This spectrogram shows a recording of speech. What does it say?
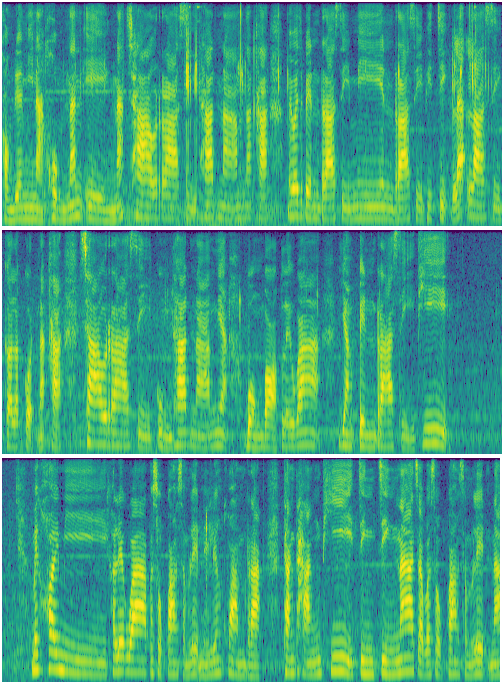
ของเดือนมีนาคมนั่นเองนะชาวราศีธาตุน้ำนะคะ ไม่ว่าจะเป็นราศีมีน ราศีพิจิก และราศีกรกฎนะคะ ชาวราศีกลุ่มธาตุน้ำเนี่ยบ่งบอกเลยว่ายังเป็นราศีที่ ไม่ค่อยมีเขาเรียกว่าประสบความสำเร็จในเรื่องความรัก ทั้งทั้งๆที่จริง ๆ น่าจะประสบความสำเร็จนะ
